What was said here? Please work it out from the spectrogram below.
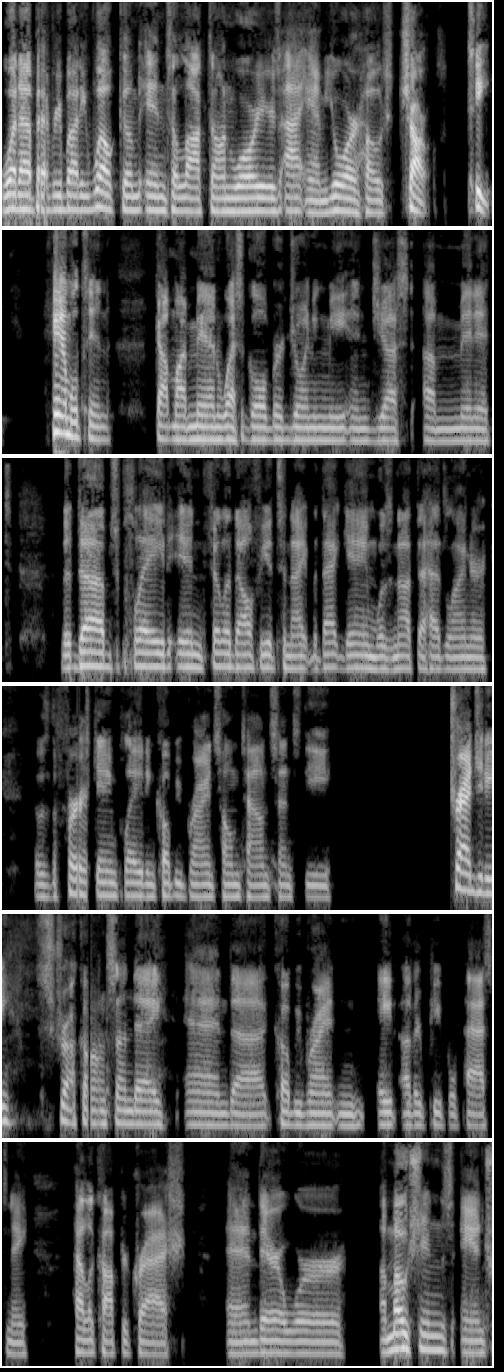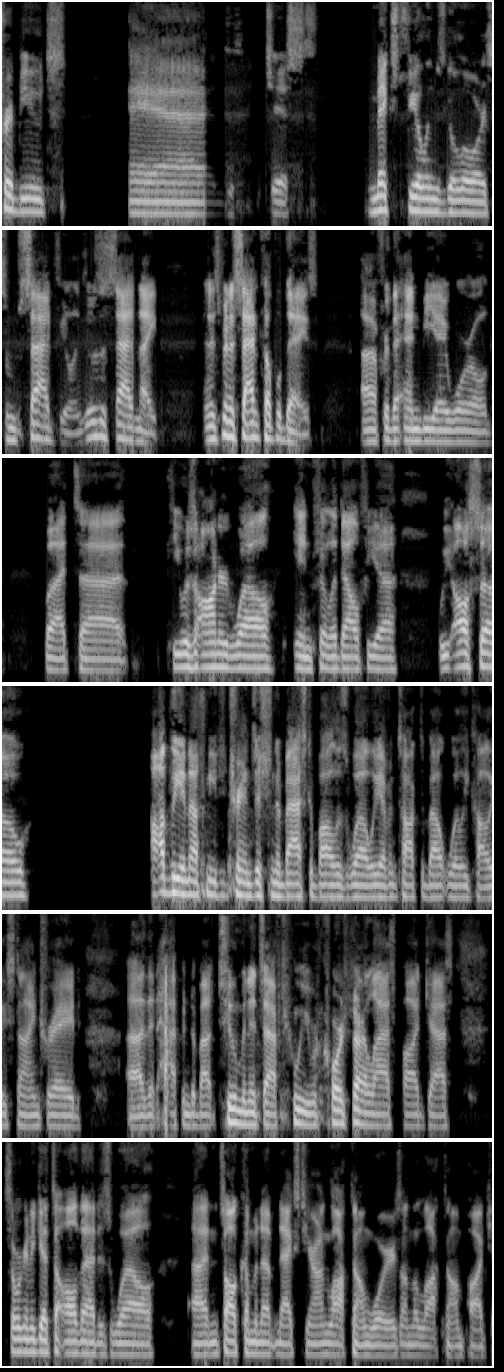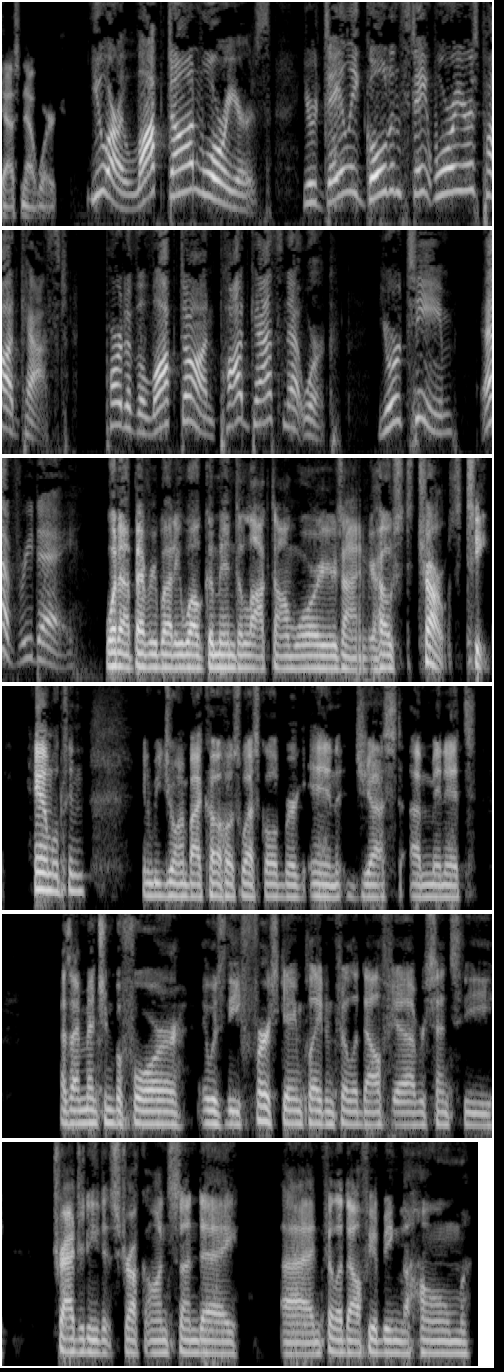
What up, everybody? Welcome into Locked On Warriors. I am your host, Charles T. Hamilton. Got my man Wes Goldberg joining me in just a minute. The Dubs played in Philadelphia tonight, but that game was not the headliner. It was the first game played in Kobe Bryant's hometown since the tragedy struck on Sunday, and uh, Kobe Bryant and eight other people passed in a helicopter crash. And there were emotions and tributes and just mixed feelings galore, some sad feelings. It was a sad night, and it's been a sad couple days uh, for the NBA world. But uh, he was honored well in Philadelphia. We also, oddly enough, need to transition to basketball as well. We haven't talked about Willie Cauley Stein trade. Uh, that happened about two minutes after we recorded our last podcast. So we're going to get to all that as well. Uh, and it's all coming up next here on Locked On Warriors on the Locked On Podcast Network. You are Locked On Warriors, your daily Golden State Warriors podcast, part of the Locked On Podcast Network. Your team every day. What up, everybody? Welcome into Locked On Warriors. I'm your host, Charles T. Hamilton. Going to be joined by co-host Wes Goldberg in just a minute. As I mentioned before, it was the first game played in Philadelphia ever since the tragedy that struck on Sunday, uh, and Philadelphia being the home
